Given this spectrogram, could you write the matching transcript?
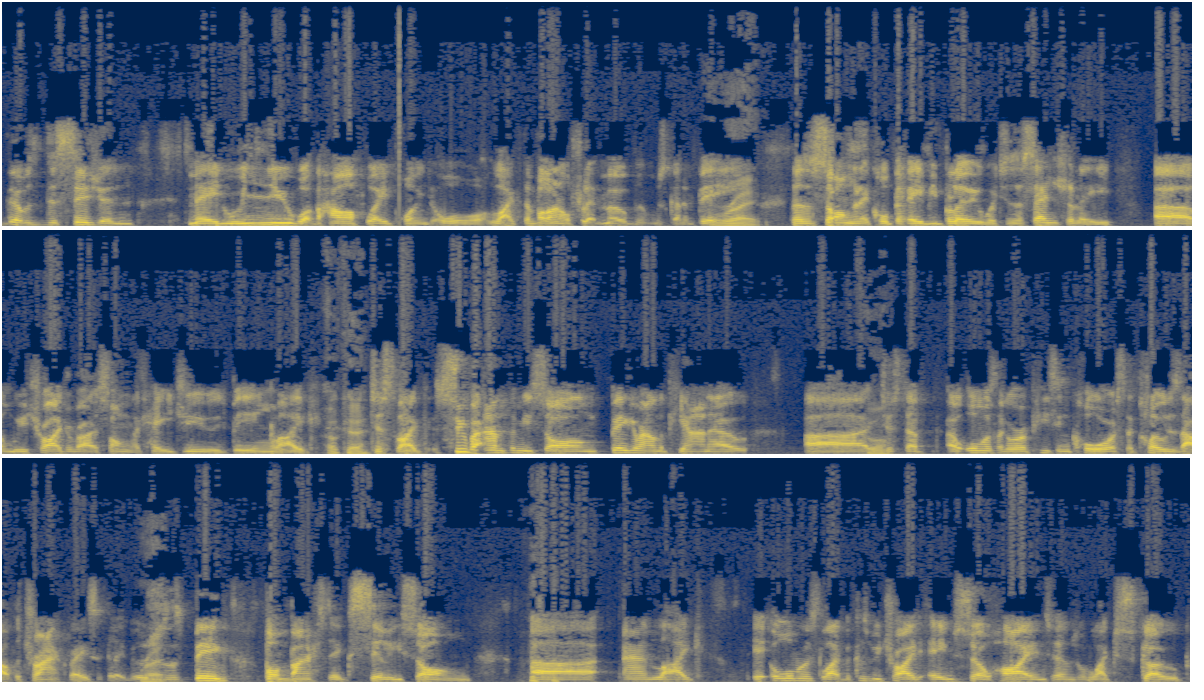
there was a decision made. We knew what the halfway point or like the vinyl flip moment was going to be. Right. There's a song in it called Baby Blue, which is essentially um, we tried to write a song like Hey Jude, being like okay. just like super anthemy song, big around the piano. Uh, cool. just a, a, almost like a repeating chorus that closes out the track, basically. It was right. this big, bombastic, silly song uh, and like it almost like because we tried aim so high in terms of like scope,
